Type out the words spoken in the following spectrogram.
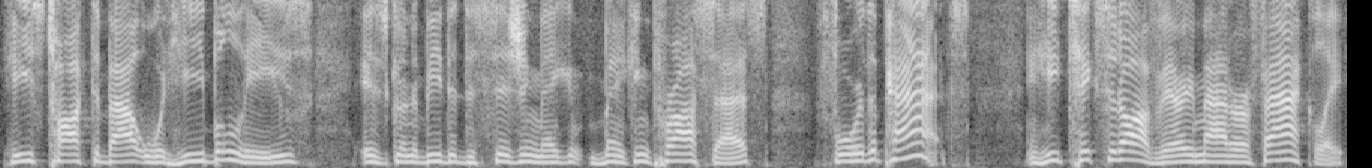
he's talked about what he believes is going to be the decision making, process for the Pats. And he ticks it off very matter of factly.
